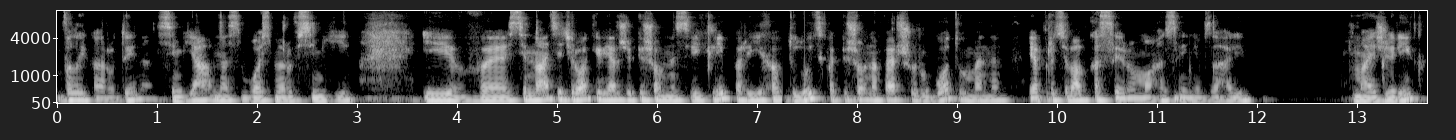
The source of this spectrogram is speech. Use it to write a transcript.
велика родина, сім'я, у нас восьмеро в сім'ї. І в 17 років я вже пішов на свій хліб, переїхав до Луцька, пішов на першу роботу. У мене я працював касиром в магазині взагалі майже рік.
